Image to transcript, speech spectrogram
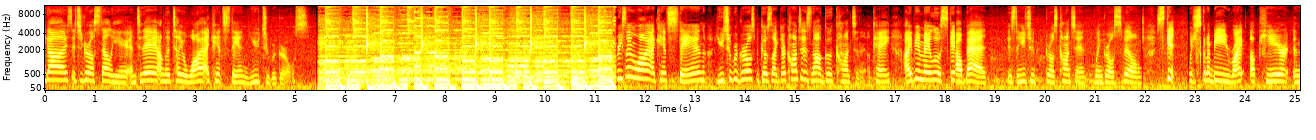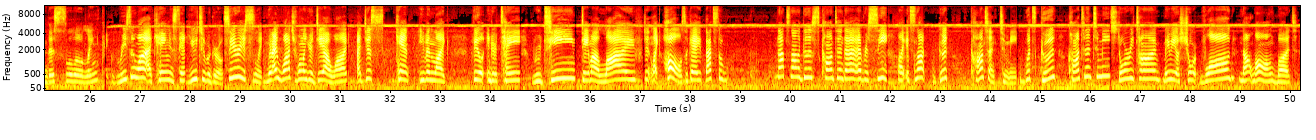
Hey guys, it's your girl Stella here, and today I'm going to tell you why I can't stand YouTuber girls. reason why I can't stand YouTuber girls because like their content is not good content, okay? I even made a little skit how bad is the YouTube girls content when girls film. Skit which is gonna be right up here in this little link. Like, reason why I can't stand YouTuber girls. Seriously, when I watch one of your DIY, I just can't even like feel entertained, routine, day my life, like hauls, okay? That's the that's not the goodest content that I ever see. Like it's not good content to me. What's good content to me? Story time, maybe a short vlog, not long, but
